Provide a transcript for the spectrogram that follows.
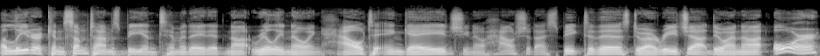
a leader can sometimes be intimidated not really knowing how to engage you know how should i speak to this? Do i reach out? Do i not? Or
